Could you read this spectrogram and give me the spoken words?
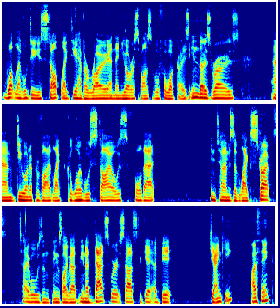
what level do you stop? Like, do you have a row and then you're responsible for what goes in those rows? Um, do you want to provide like global styles for that in terms of like striped tables and things like that? You know, that's where it starts to get a bit janky, I think.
